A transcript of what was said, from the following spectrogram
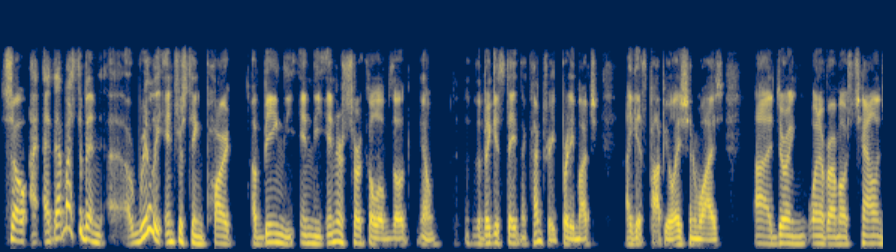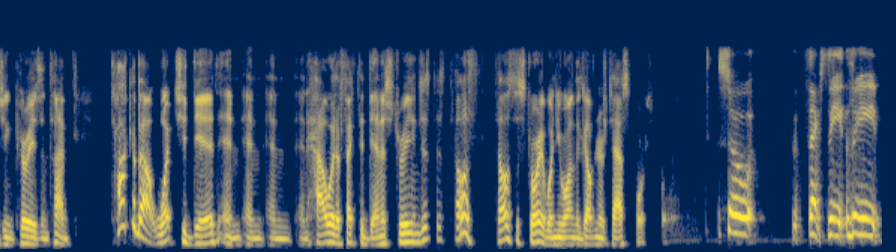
So I, I, that must have been a really interesting part of being the in the inner circle of the you know the biggest state in the country, pretty much, I guess, population wise, uh, during one of our most challenging periods in time. Talk about what you did and and and and how it affected dentistry, and just just tell us tell us the story of when you were on the governor's task force. So Thanks. The the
